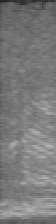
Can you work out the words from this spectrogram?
I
